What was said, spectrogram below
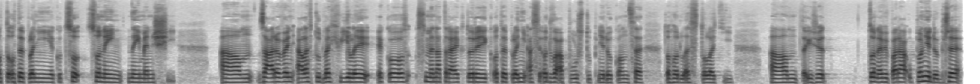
o to oteplení jako co, co nej, nejmenší. Um, zároveň ale v tuhle chvíli jako jsme na trajektorii k oteplení asi o 2,5 stupně do konce tohohle století. Um, takže to nevypadá úplně dobře.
